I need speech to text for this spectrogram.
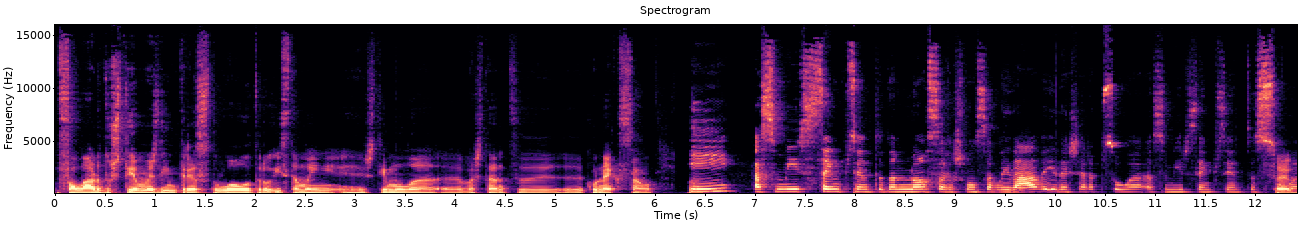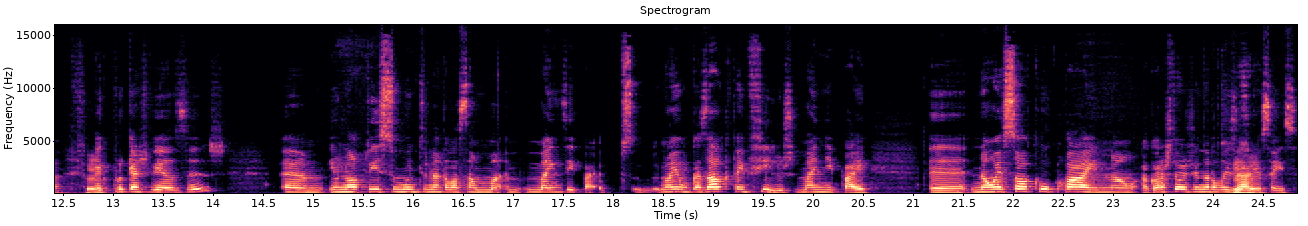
falar dos temas de interesse do outro, isso também eh, estimula bastante conexão. E assumir 100% da nossa responsabilidade e deixar a pessoa assumir 100% a sua. Certo, certo. É que porque às vezes hum, eu noto isso muito na relação mães e pai. Não é? Um casal que tem filhos, mãe e pai. Eh, não é só que o pai não. Agora estou a generalizar, Pois é. eu sei isso.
